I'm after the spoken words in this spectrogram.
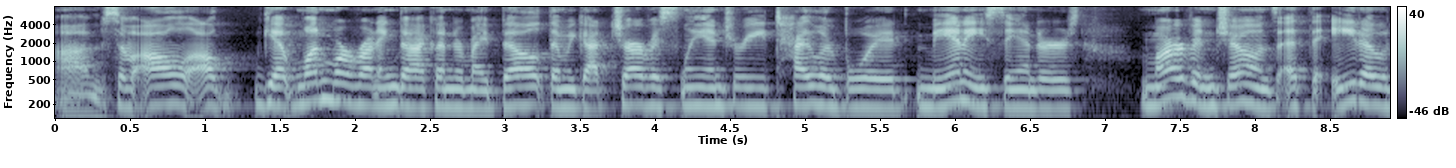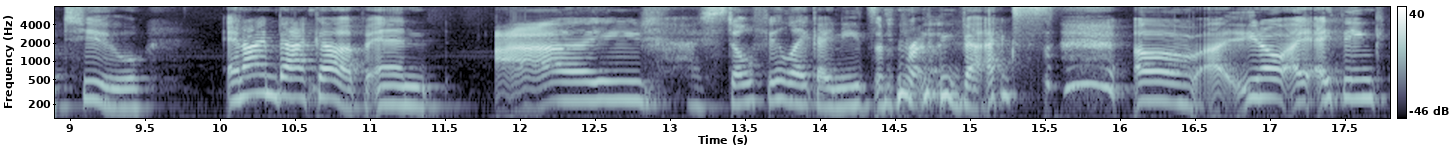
Um, so I'll I'll get one more running back under my belt. Then we got Jarvis Landry, Tyler Boyd, Manny Sanders, Marvin Jones at the 802, and I'm back up. And I I still feel like I need some running backs. Um, I, you know, I, I think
